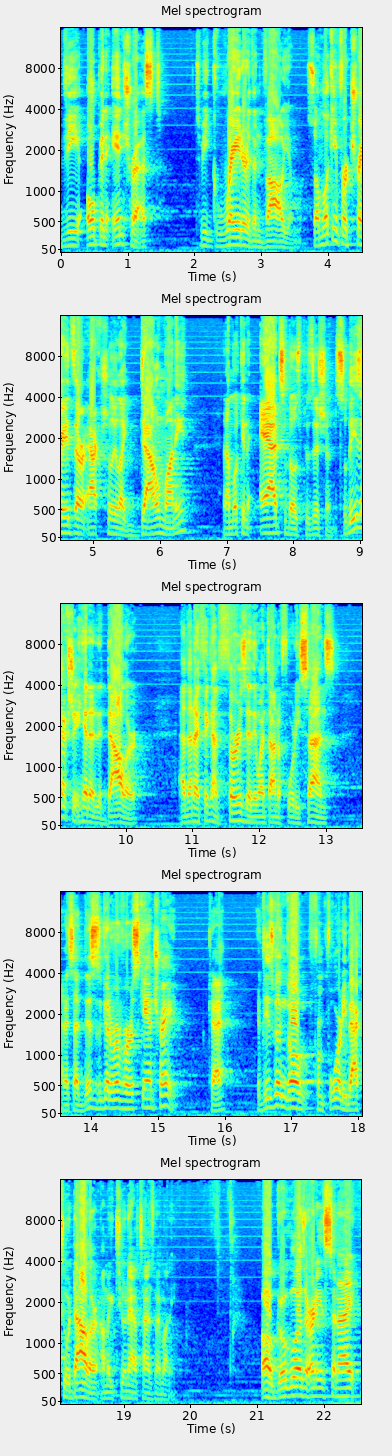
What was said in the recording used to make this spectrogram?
the open interest to be greater than volume. So I'm looking for trades that are actually like down money and I'm looking to add to those positions. So these actually hit at a dollar, And then I think on Thursday they went down to 40 cents. And I said, this is a good reverse scan trade. Okay? If these can go from 40 back to a dollar, I'll make two and a half times my money. Oh, Google has earnings tonight.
